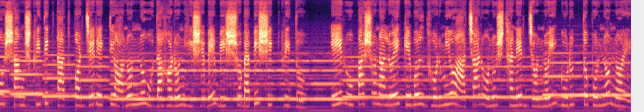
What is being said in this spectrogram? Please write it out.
ও সাংস্কৃতিক তাৎপর্যের একটি অনন্য উদাহরণ হিসেবে বিশ্বব্যাপী স্বীকৃত। এর উপাসনালয়ে কেবল ধর্মীয় আচার অনুষ্ঠানের জন্যই গুরুত্বপূর্ণ নয়,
